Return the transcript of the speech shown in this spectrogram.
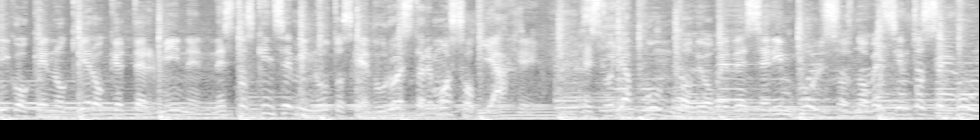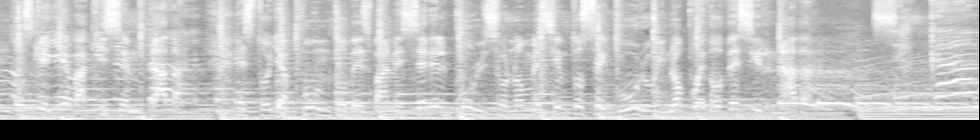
Digo que no quiero que terminen estos 15 minutos que duró este hermoso viaje? Estoy a punto de obedecer impulsos, 900 segundos que lleva aquí sentada. Estoy a punto de desvanecer el pulso, no me siento seguro y no puedo decir nada. Se acaba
